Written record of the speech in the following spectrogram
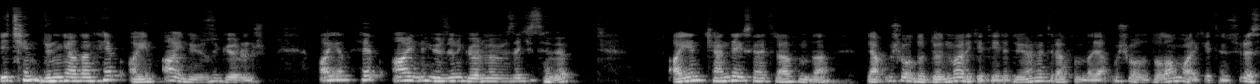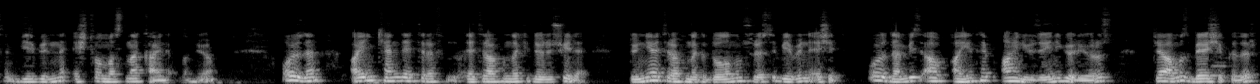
İçin dünyadan hep ayın aynı yüzü görülür. Ayın hep aynı yüzünü görmemizdeki sebep ayın kendi ekseni etrafında yapmış olduğu dönme hareketiyle dünyanın etrafında yapmış olduğu dolanma hareketinin süresinin birbirine eşit olmasından kaynaklanıyor. O yüzden ayın kendi etrafındaki dönüşüyle dünya etrafındaki dolanım süresi birbirine eşit. O yüzden biz ayın hep aynı yüzeyini görüyoruz. Cevabımız B şıkkıdır.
